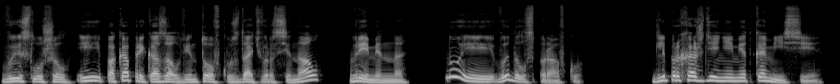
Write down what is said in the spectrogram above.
выслушал и пока приказал винтовку сдать в арсенал, временно, ну и выдал справку. Для прохождения медкомиссии.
